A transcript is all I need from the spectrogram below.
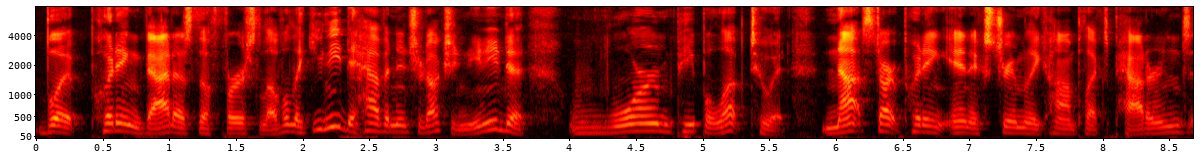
But putting that as the first level like you need to have an introduction. You need to warm people up to it. Not start putting in extremely complex patterns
